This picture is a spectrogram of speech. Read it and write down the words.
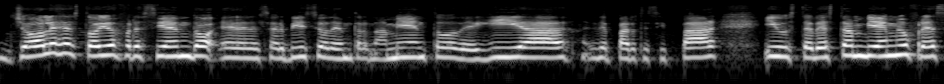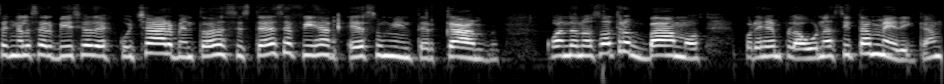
Yo les estoy ofreciendo el servicio de entrenamiento, de guía, de participar y ustedes también me ofrecen el servicio de escucharme. Entonces, si ustedes se fijan, es un intercambio. Cuando nosotros vamos, por ejemplo, a una cita médica,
